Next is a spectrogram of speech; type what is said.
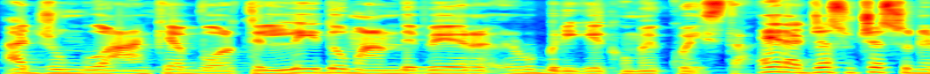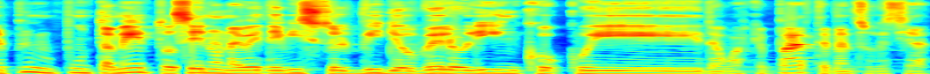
aggiungo anche a volte le domande per rubriche come questa. Era già successo nel primo appuntamento, se non avete visto il video ve lo linko qui da qualche parte, penso che sia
